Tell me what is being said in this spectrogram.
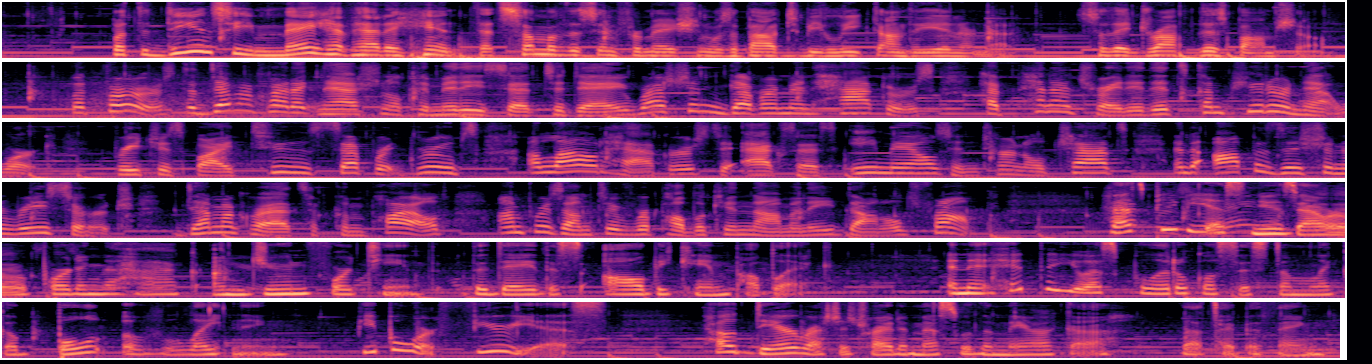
But the DNC may have had a hint that some of this information was about to be leaked onto the internet, so they dropped this bombshell. But first, the Democratic National Committee said today Russian government hackers have penetrated its computer network. Breaches by two separate groups allowed hackers to access emails, internal chats, and opposition research Democrats have compiled on presumptive Republican nominee Donald Trump. That's PBS NewsHour reporting the hack on June 14th, the day this all became public. And it hit the US political system like a bolt of lightning. People were furious. How dare Russia try to mess with America? That type of thing.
